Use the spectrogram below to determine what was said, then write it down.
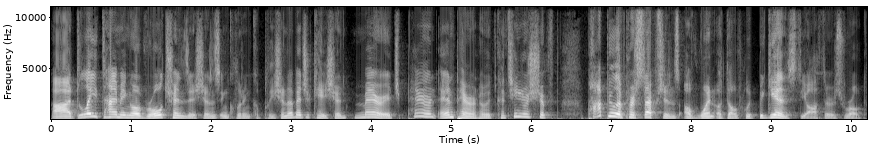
uh, delayed timing of role transitions, including completion of education, marriage, parent, and parenthood, continue to shift popular perceptions of when adulthood begins, the authors wrote.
